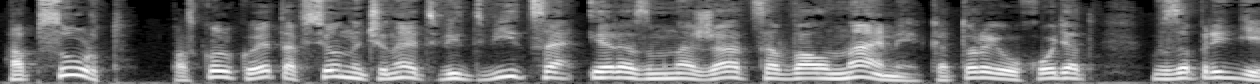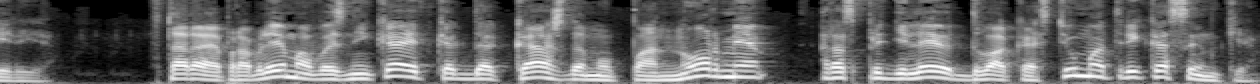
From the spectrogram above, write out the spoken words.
абсурд поскольку это все начинает ветвиться и размножаться волнами, которые уходят в запределье. Вторая проблема возникает, когда каждому по норме распределяют два костюма, три косынки.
